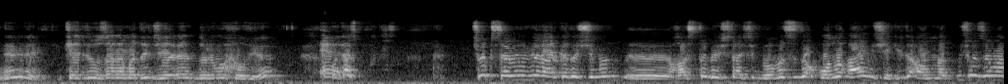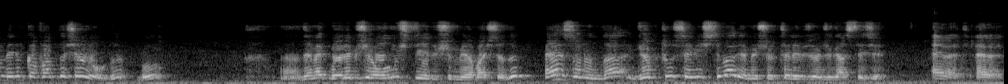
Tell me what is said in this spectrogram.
Ne bileyim, kedi uzanamadığı ciğere durumu oluyor. Fakat çok samimi bir arkadaşımın e, hasta Beşiktaşlı babası da onu aynı şekilde anlatmış. O zaman benim kafamda şey oldu bu. E, Demek böyle bir şey olmuş diye düşünmeye başladım. En sonunda Göktuğ Sevinçli var ya meşhur televizyoncu gazeteci. Evet, evet.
